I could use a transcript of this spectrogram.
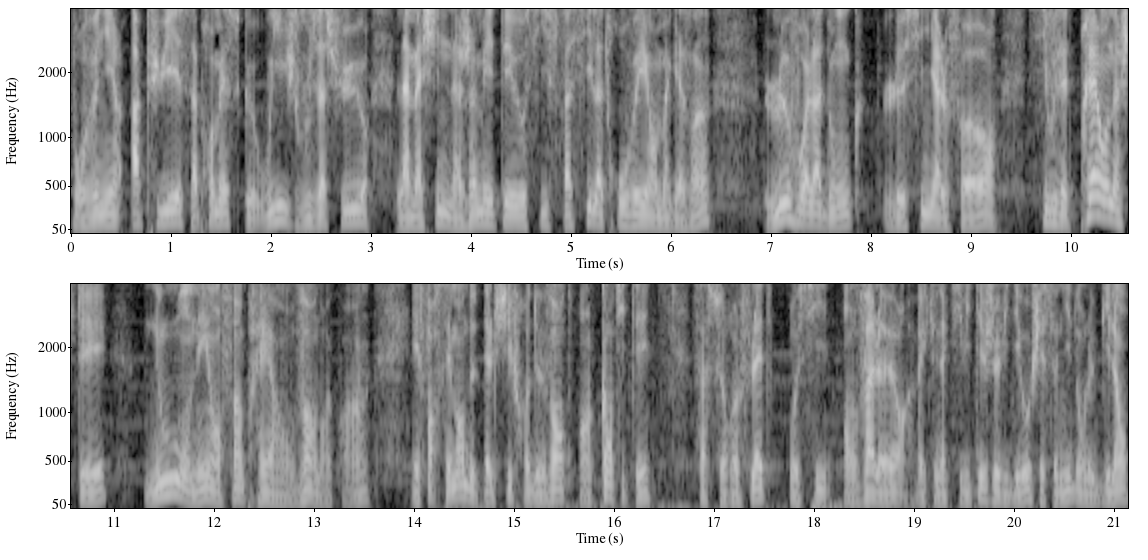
pour venir appuyer sa promesse que oui, je vous assure, la machine n'a jamais été aussi facile à trouver en magasin. Le voilà donc, le signal fort. Si vous êtes prêt à en acheter, nous, on est enfin prêt à en vendre, quoi. Hein. Et forcément, de tels chiffres de vente en quantité, ça se reflète aussi en valeur, avec une activité jeu vidéo chez Sony dont le bilan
